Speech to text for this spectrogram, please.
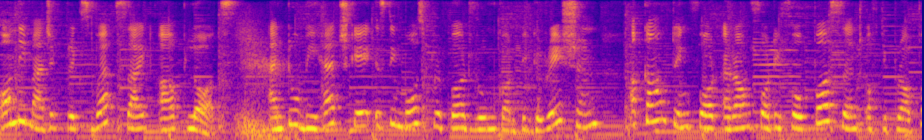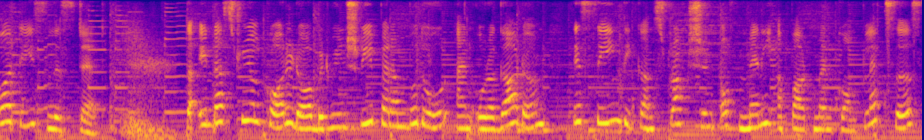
on the Magic Bricks website are plots and 2 BHK is the most preferred room configuration accounting for around 44% of the properties listed. The industrial corridor between Sri Perumbudur and Oragadam is seeing the construction of many apartment complexes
